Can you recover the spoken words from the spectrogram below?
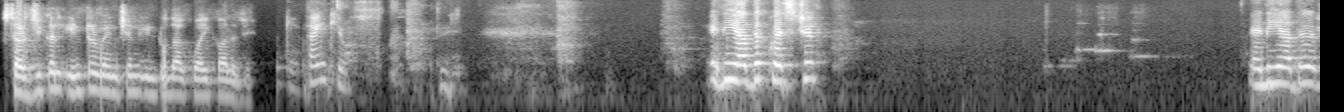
surgical intervention into the aqua ecology Okay, thank you. Any other question? Any other?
